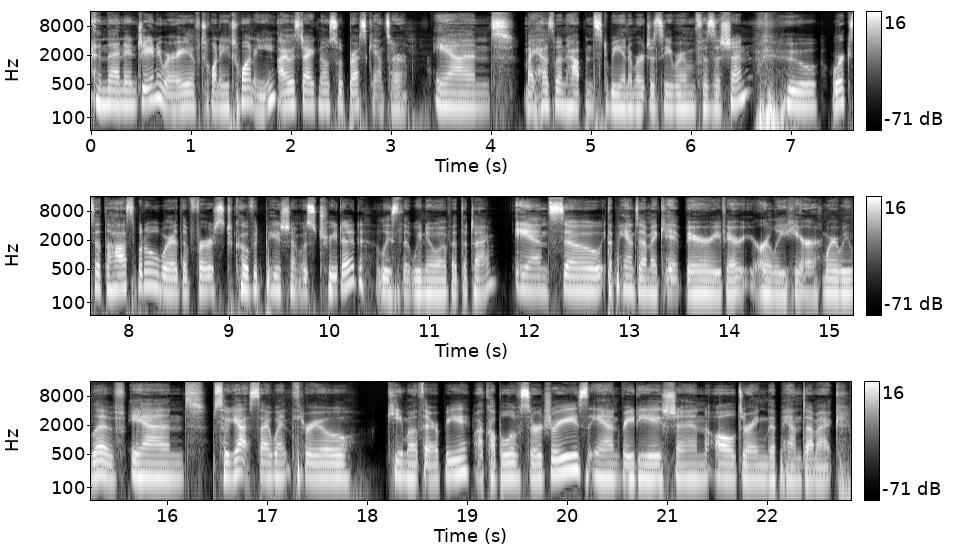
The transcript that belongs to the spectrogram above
And then in January of 2020, I was diagnosed with breast cancer. And my husband happens to be an emergency room physician who works at the hospital where the first COVID patient was treated, at least that we knew of at the time. And so the pandemic hit very, very early here where we live. And so, yes, I went through chemotherapy, a couple of surgeries, and radiation all during the pandemic.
